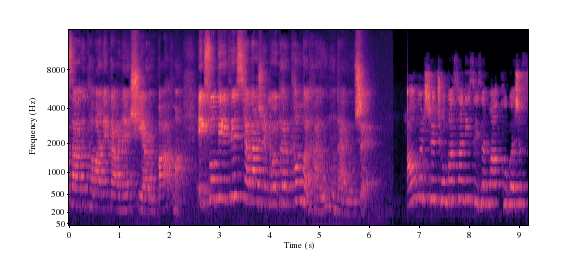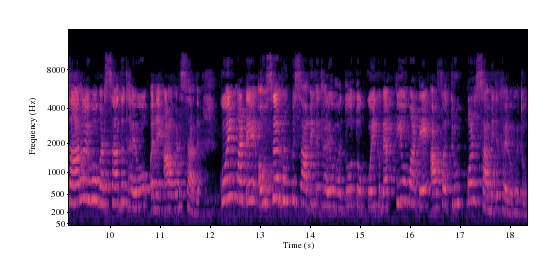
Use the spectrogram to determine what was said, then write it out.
વરસાદ થવાને કારણે શિયાળુ પાકમાં એકસો તેત્રીસ ટકા જેટલો ધરખમ વધારો નોંધાયો છે. આ વર્ષે ચોમાસાની સિઝનમાં ખૂબ જ સારો એવો વરસાદ થયો અને આ વરસાદ કોઈ માટે અવસરરૂપ સાબિત થયો હતો તો કોઈક વ્યક્તિઓ માટે આફતરૂપ પણ સાબિત થયો હતો.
